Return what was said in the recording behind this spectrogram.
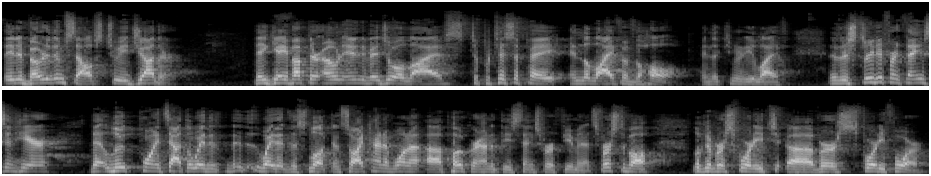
They devoted themselves to each other. They gave up their own individual lives to participate in the life of the whole, in the community life. And there's three different things in here that Luke points out the way that, the way that this looked. And so I kind of want to uh, poke around at these things for a few minutes. First of all, look at verse 40, uh, verse 44.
